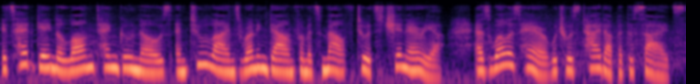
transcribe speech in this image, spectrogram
its head gained a long Tengu nose and two lines running down from its mouth to its chin area, as well as hair which was tied up at the sides.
